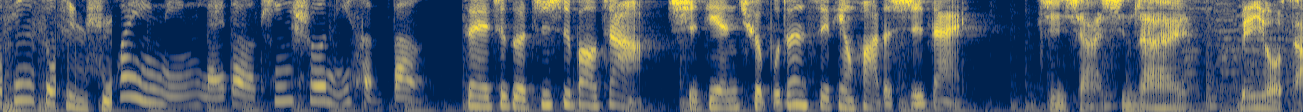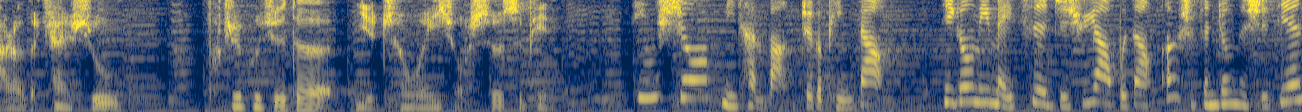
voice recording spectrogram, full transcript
说，听说，听说，欢迎您来到《听说你很棒》。在这个知识爆炸、时间却不断碎片化的时代，静下心来，没有打扰的看书，不知不觉的也成为一种奢侈品。听说你很棒，这个频道提供你每次只需要不到二十分钟的时间，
